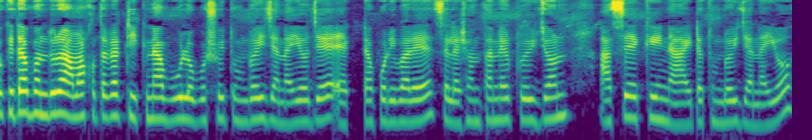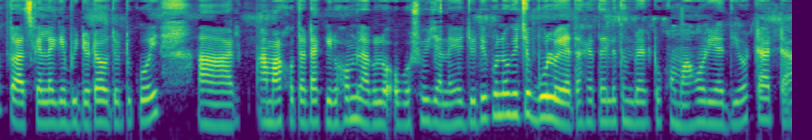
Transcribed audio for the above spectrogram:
তো কিতা বন্ধুরা, আমার কথাটা ঠিক না, ভুল অবশ্যই তোমরাই জানাইও যে একটা পরিবারে ছেলে সন্তানের প্রয়োজন আছে কি না, এটা তোমরাই জানাইও। তো আজকের লাগে ভিডিওটা অতটুকুই। আর আমার কথাটা কীরকম লাগল অবশ্যই জানাইও। যদি কোনো কিছু ভুল হইয়া থাকে তাহলে তোমরা একটু ক্ষমা করিয়া দিও। টাটা।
